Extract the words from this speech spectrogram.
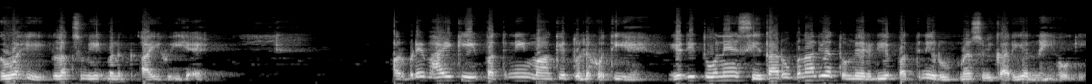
वही लक्ष्मी बन आई हुई है। और बड़े भाई की पत्नी माँ के तुल्य होती है। यदि तूने सीता रूप बना लिया तो मेरे लिए पत्नी रूप में स्वीकार्य नहीं होगी।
